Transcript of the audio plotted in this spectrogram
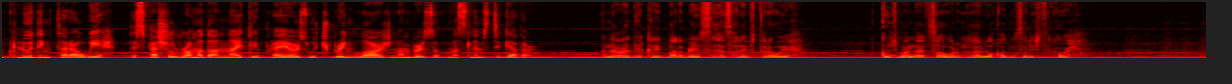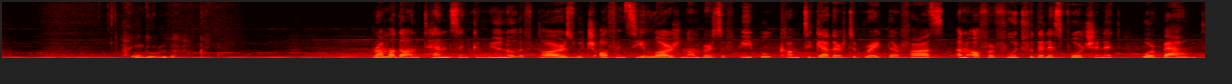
including Taraweeh, the special Ramadan nightly prayers which bring large numbers of Muslims together. انا عندي قريب 40 سنه صلي في التراويح كنت ما اتصور النهار بقعد ما اصليش تراويح الحمد لله Ramadan tents and communal iftars, which often see large numbers of people come together to break their fast and offer food for the less fortunate, were banned,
